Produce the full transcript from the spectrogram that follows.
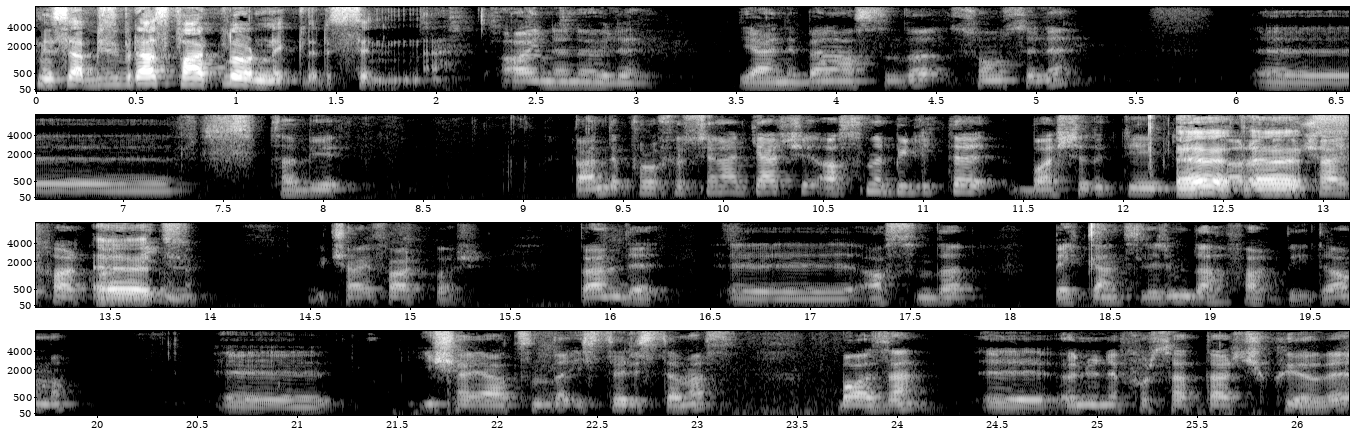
Mesela biz biraz farklı örnekleriz seninle. Aynen öyle. Yani ben aslında son sene eee tabii ben de profesyonel gerçi aslında birlikte başladık diyebiliriz. Evet, Arada evet, 3 ay fark var evet. değil mi? 3 ay fark var. Ben de eee, aslında beklentilerim daha farklıydı ama eee, iş hayatında ister istemez bazen eee, önüne fırsatlar çıkıyor ve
